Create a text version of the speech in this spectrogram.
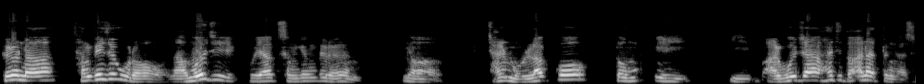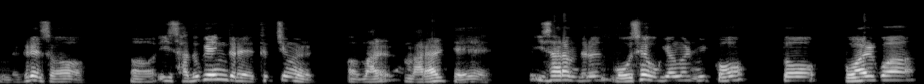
그러나 상대적으로 나머지 구약 성경들은 어, 잘 몰랐고 또 이, 이 알고자 하지도 않았던 것 같습니다. 그래서 어, 이 사두개인들의 특징을 어, 말, 말할 때 이 사람들은 모세 오경을 믿고 또 부활과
